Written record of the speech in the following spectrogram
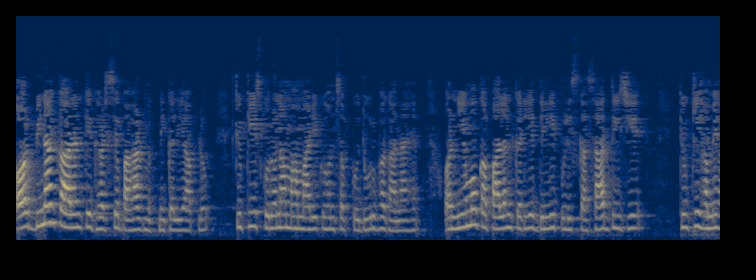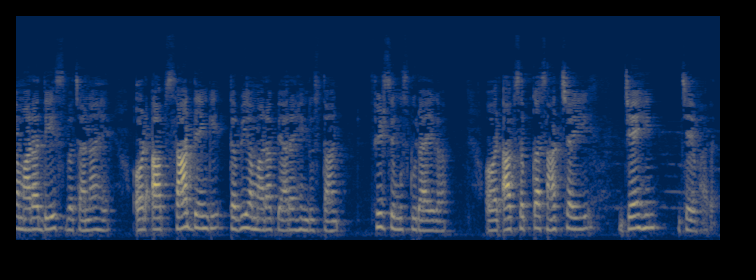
और बिना कारण के घर से बाहर मत निकलिए आप लोग, क्योंकि इस कोरोना महामारी को हम सबको दूर भगाना है। और नियमों का पालन करिए, दिल्ली पुलिस का साथ दीजिए, क्योंकि हमें हमारा देश बचाना है और आप साथ देंगे तभी हमारा प्यारा हिंदुस्तान फिर से मुस्कुराएगा। और आप सबका साथ चाहिए। जय हिंद जय भारत।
